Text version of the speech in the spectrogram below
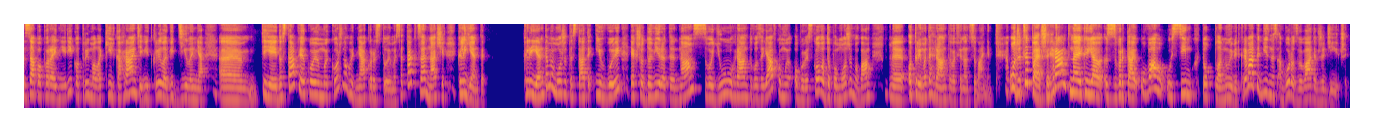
за попередній рік отримала кілька грантів і відкрила відділення е, тієї доставки, якою ми кожного дня користуємося. Так, це наші клієнти. Клієнтами можете стати і ви, якщо довірите нам свою грантову заявку, ми обов'язково допоможемо вам е, отримати грантове фінансування. Отже, це перший грант, на який я звертаю увагу усім, хто планує відкривати бізнес або розвивати вже діючий.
